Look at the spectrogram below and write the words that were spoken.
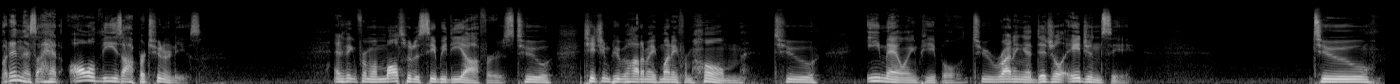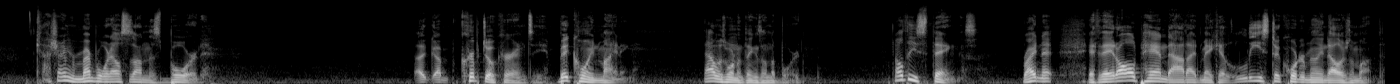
But in this, I had all these opportunities. Anything from a multitude of CBD offers to teaching people how to make money from home to emailing people to running a digital agency to, gosh, I don't even remember what else is on this board uh, cryptocurrency, Bitcoin mining. That was one of the things on the board. All these things, right? If they'd all panned out, I'd make at least a quarter million dollars a month.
